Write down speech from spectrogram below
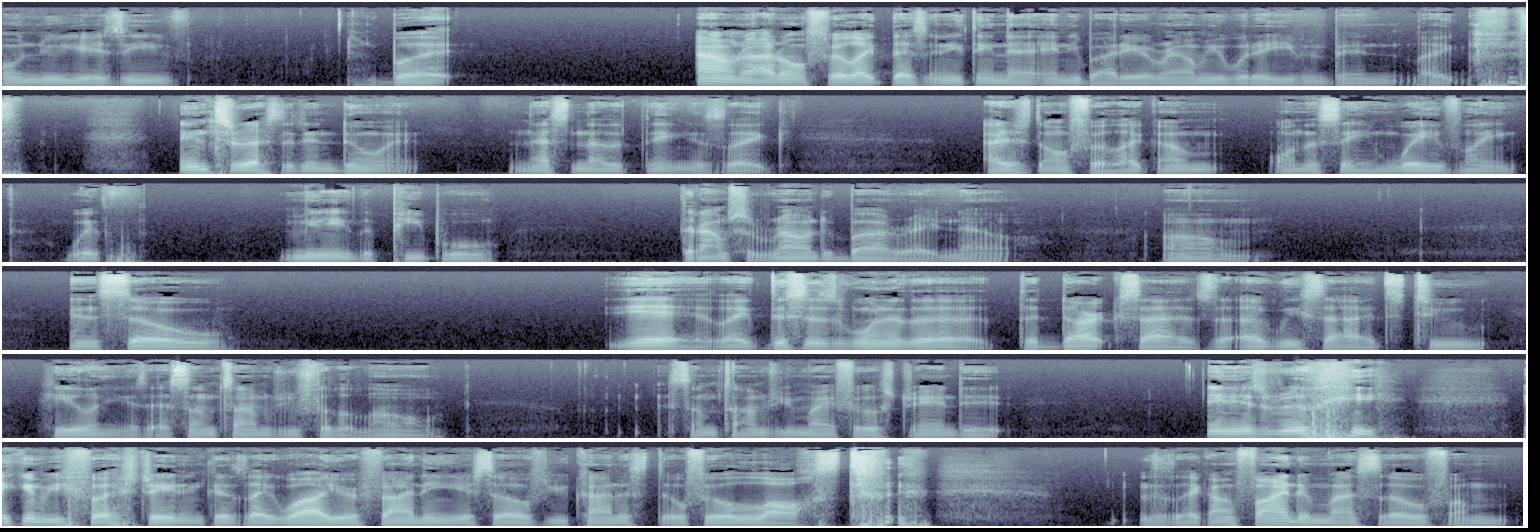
on New Year's Eve. But I don't know. I don't feel like that's anything that anybody around me would have even been like interested in doing. And that's another thing. It's like I just don't feel like I'm on the same wavelength with many of the people that I'm surrounded by right now. Um and so yeah, like this is one of the the dark sides, the ugly sides to healing is that sometimes you feel alone. Sometimes you might feel stranded. And it's really it can be frustrating cuz like while you're finding yourself, you kind of still feel lost. it's like I'm finding myself. I'm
